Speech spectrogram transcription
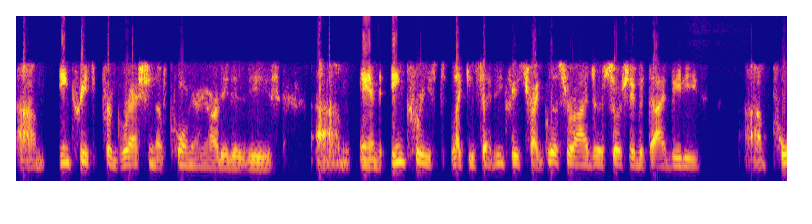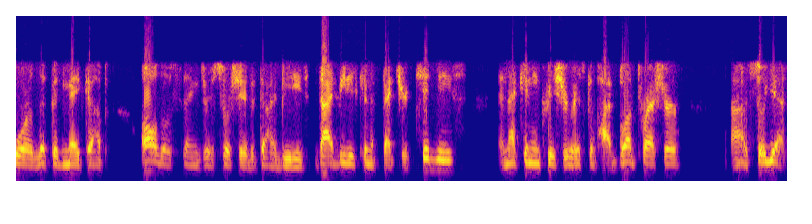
um, increased progression of coronary artery disease, um, and increased, like you said, increased triglycerides are associated with diabetes, uh, poor lipid makeup. All those things are associated with diabetes. Diabetes can affect your kidneys, and that can increase your risk of high blood pressure. Uh, so yes,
